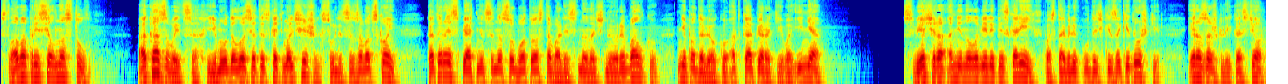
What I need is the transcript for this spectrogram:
Слава присел на стул. Оказывается, ему удалось отыскать мальчишек с улицы Заводской — которые с пятницы на субботу оставались на ночную рыбалку неподалеку от кооператива «Иня». С вечера они наловили пескарей, поставили удочки-закидушки и разожгли костер.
